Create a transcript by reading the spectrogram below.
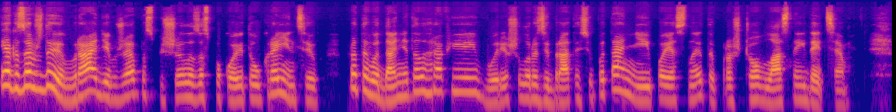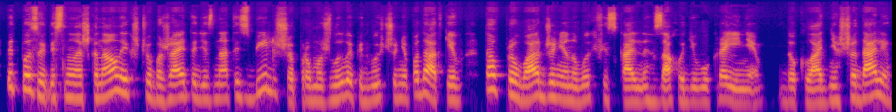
Як завжди, в раді вже поспішили заспокоїти українців. Проте видання телеграфії вирішило розібратись у питанні і пояснити про що власне йдеться. Підписуйтесь на наш канал, якщо бажаєте дізнатись більше про можливе підвищення податків та впровадження нових фіскальних заходів в Україні. Докладніше далі.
